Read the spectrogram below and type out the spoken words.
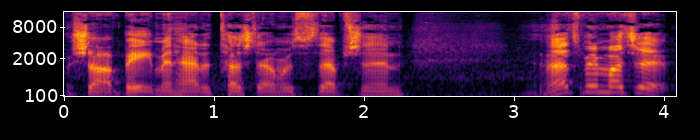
Rashod Bateman had a touchdown reception. And that's pretty much it.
